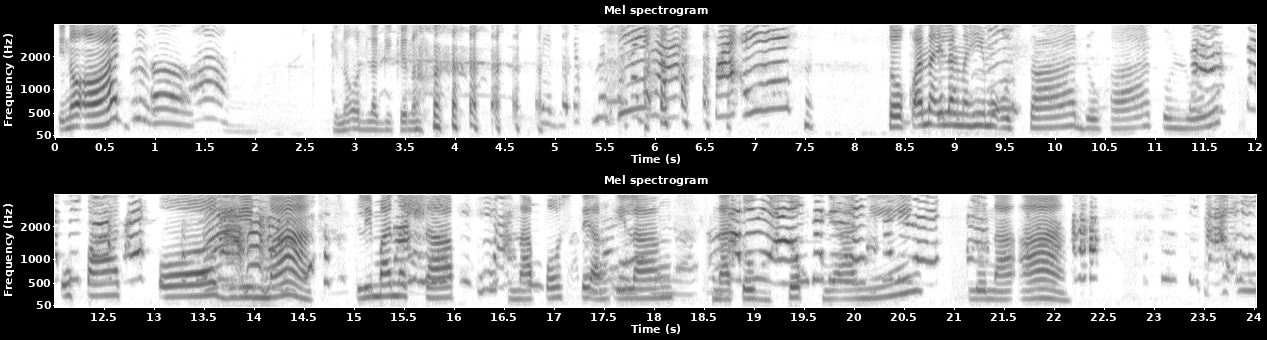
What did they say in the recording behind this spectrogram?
Tinuod? Oh. Tinuod lagi ka no. So kung ana ilang nahimo usa, duha, tulo, upat o lima. Lima na siya na poste ang ilang natugsok ni aning lunaa. Pae!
